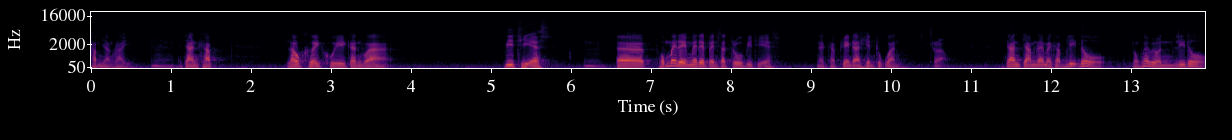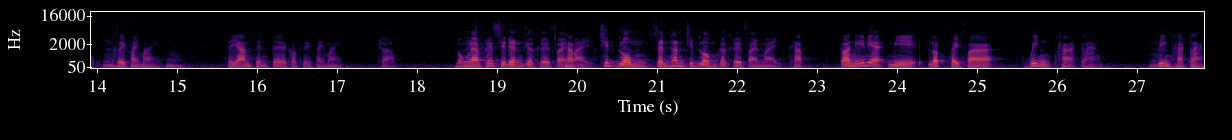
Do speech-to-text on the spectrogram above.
ทำอย่างไร อืมอาจารย์ครับ เราเคยคุยกันว่า BTS อืมเอ่อผมไม่ได้ไม่ได้เป็นศัตรู BTS นะครับเพียงแต่เห็นทุกวัน ครับอาจารย์จำได้ไหมครับลิโด โรงภาพยนตร์ลีโดอืมเคยไฟไหม้อืมสยามเซ็นเตอร์ก็เคยไฟไหม้ครับโรงแรมเพรส i ด e n t ก็เคยไฟครับไหม้ชิดลมเซนทรันชิดลมก็เคยไฟไหม้ครับ ตอนนี้เนี่ยมีรถไฟฟ้าวิ่งผ่ากลาง วิ่งผ่ากลาง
